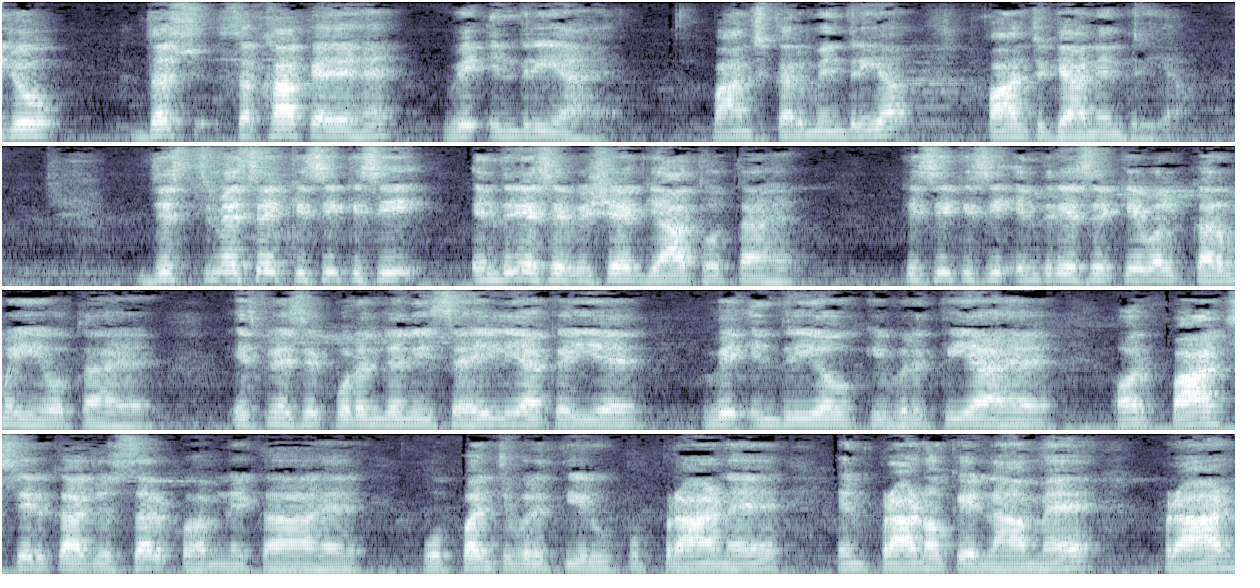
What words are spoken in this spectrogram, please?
जो दश सखा कहे हैं, वे इंद्रियाँ हैं। पाँच कर्मेंद्रियाँ, पाँच ज्ञानेन्द्रियाँ जिसमें से किसी किसी इंद्रिय से विषय ज्ञात होता है किसी किसी इंद्रिय से केवल कर्म ही होता है। इसमें से पुरंजनी सहेलियाँ कही है, वे इंद्रियों की वृत्तियाँ हैं और पाँच सिर का जो सर्प हमने कहा है, वो पंचवृत्ति रूप प्राण है। इन प्राणों के नाम है प्राण,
